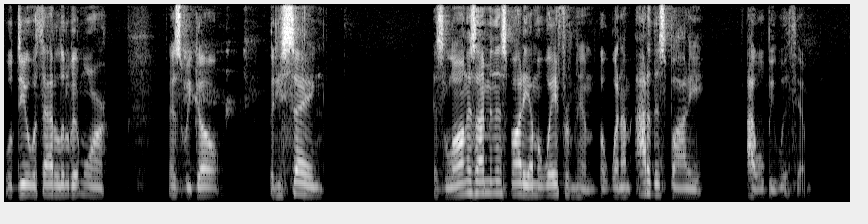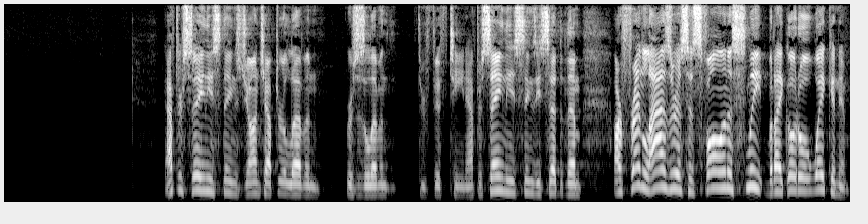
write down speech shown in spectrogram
We'll deal with that a little bit more as we go. But he's saying, as long as I'm in this body, I'm away from him. But when I'm out of this body, I will be with him. After saying these things, John chapter 11, verses 11 through 15, after saying these things, he said to them, Our friend Lazarus has fallen asleep, but I go to awaken him.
